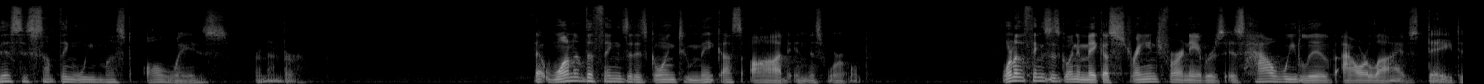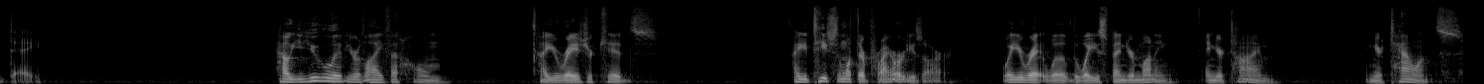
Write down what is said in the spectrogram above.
This is something we must always remember. That one of the things that is going to make us odd in this world, one of the things that's going to make us strange for our neighbors is how we live our lives day to day. How you live your life at home, how you raise your kids, how you teach them what their priorities are, the way you, the way you spend your money and your time and your talents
